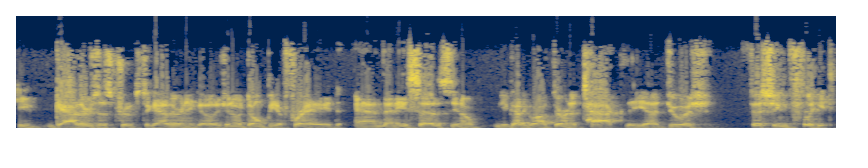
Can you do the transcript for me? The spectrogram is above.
he gathers his troops together and he goes, you know, don't be afraid. And then he says, you know, you got to go out there and attack the uh, Jewish fishing fleet.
